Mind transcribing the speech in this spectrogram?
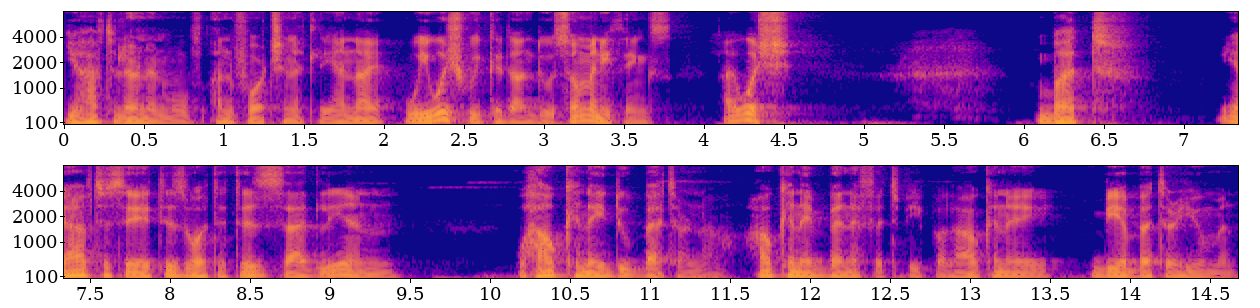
You have to learn and move, unfortunately. And I, we wish we could undo so many things. I wish. But you have to say it is what it is, sadly. And how can I do better now? How can I benefit people? How can I be a better human?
